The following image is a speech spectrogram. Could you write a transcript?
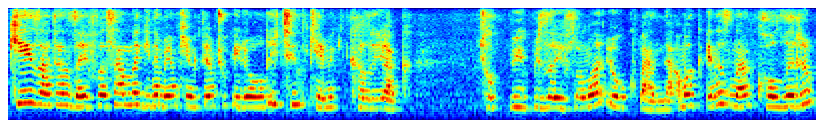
Ki zaten zayıflasam da yine benim kemiklerim çok iri olduğu için kemik kalacak. Çok büyük bir zayıflama yok bende. Ama en azından kollarım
